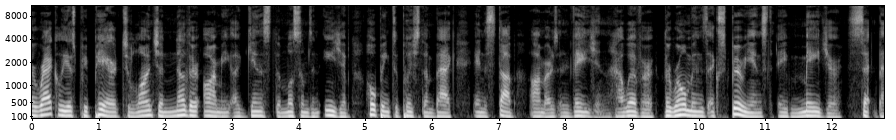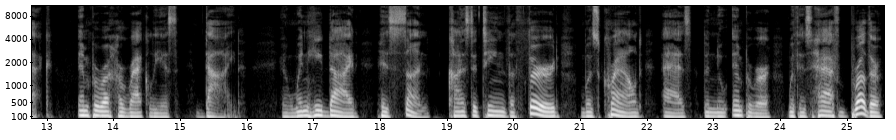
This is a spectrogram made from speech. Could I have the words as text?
Heraclius prepared to launch another army against the Muslims in Egypt, hoping to push them back and stop Amr's invasion. However, the Romans experienced a major setback. Emperor Heraclius died. And when he died, his son, Constantine III, was crowned as the new emperor, with his half brother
